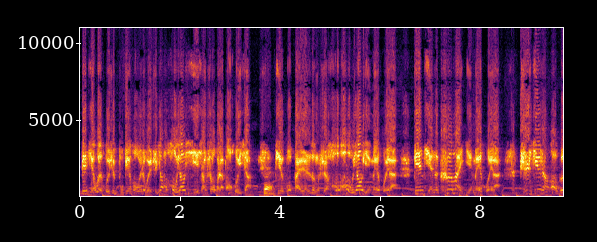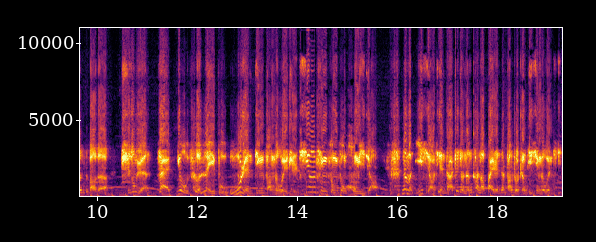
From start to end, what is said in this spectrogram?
边前卫回去补边后卫的位置，要么后腰斜向收回来保护一下。对结果拜仁愣是后后腰也没回来，边前的科曼也没回来，直接让奥格斯堡的池东元在右侧肋部无人盯防的位置轻轻松松轰一脚。那么以小见大，这就能看到拜仁在防守整体性的问题。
